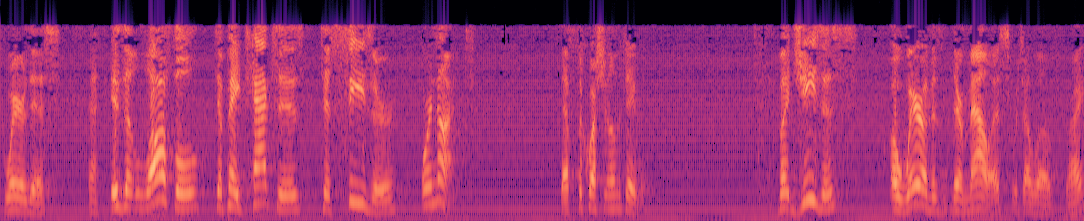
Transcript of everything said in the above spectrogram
square this. Uh, is it lawful to pay taxes to Caesar or not? That's the question on the table. But Jesus, aware of his, their malice, which I love, right?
